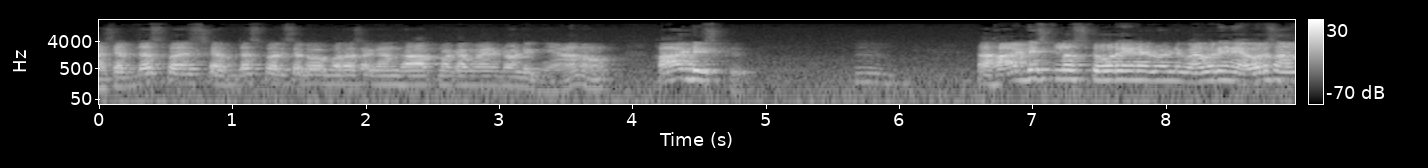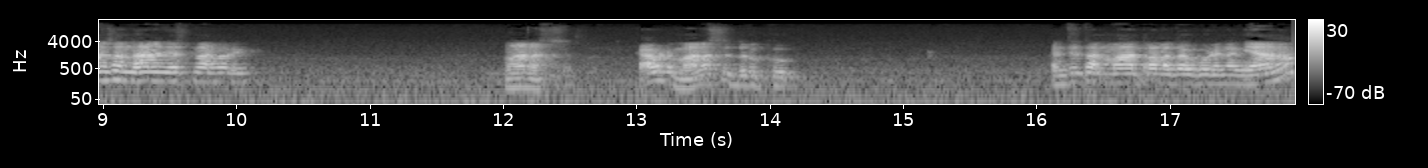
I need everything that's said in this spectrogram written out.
ఆ శబ్దస్పర్శ శబ్దస్పర్శ రూపరస గంధాత్మకమైనటువంటి జ్ఞానం హార్డ్ డిస్క్. ఆ హార్డ్ డిస్క్లో స్టోర్ అయినటువంటి మెమరీని ఎవరు అనుసంధానం చేస్తున్నారు మరి మనస్సు కాబట్టి మనస్సు దృక్కు పంచతన్మాత్రలతో కూడిన జ్ఞానం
